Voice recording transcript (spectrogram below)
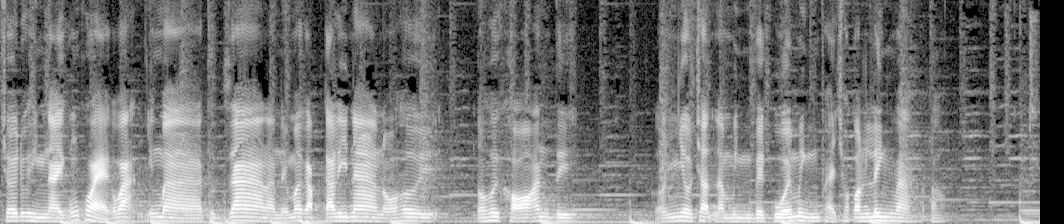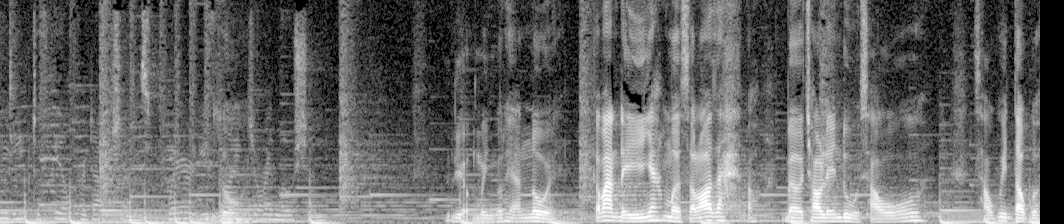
Chơi đội hình này cũng khỏe các bạn nhưng mà thực ra là nếu mà gặp Kalina nó hơi nó hơi khó ăn tí. Có nhiều trận là mình về cuối mình phải cho con linh vào đó. Rồi. liệu mình có thể ăn nổi? Các bạn để ý nhá mở slot ra đó. Bây giờ cho lên đủ 6 6 quỷ tộc rồi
